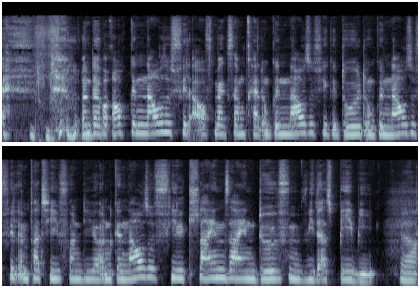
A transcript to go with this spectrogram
und er braucht genauso viel Aufmerksamkeit und genauso viel Geduld und genauso viel Empathie von dir und genauso viel klein sein dürfen wie das Baby. Ja.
